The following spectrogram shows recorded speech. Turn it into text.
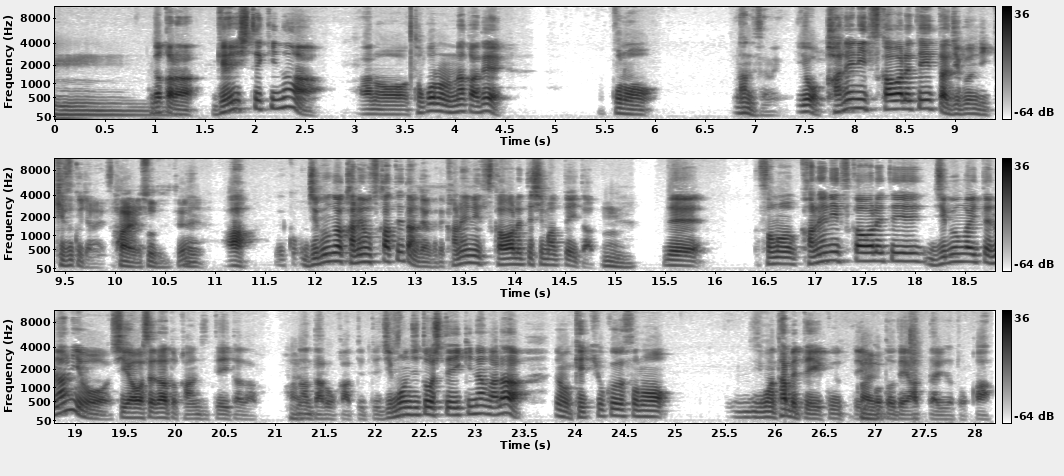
うん。だから、原始的な、あの、ところの中で、この、なんですかね。要は、金に使われていた自分に気づくじゃないですか。はい、そうですね。ねあ、こ自分が金を使ってたんじゃなくて、金に使われてしまっていた。うん。で、その金に使われて、自分が一体何を幸せだと感じていただ、はいなんだろうかって言って、自問自答していきながら、でも結局、その、自分は食べていくっていうことであったりだとか、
